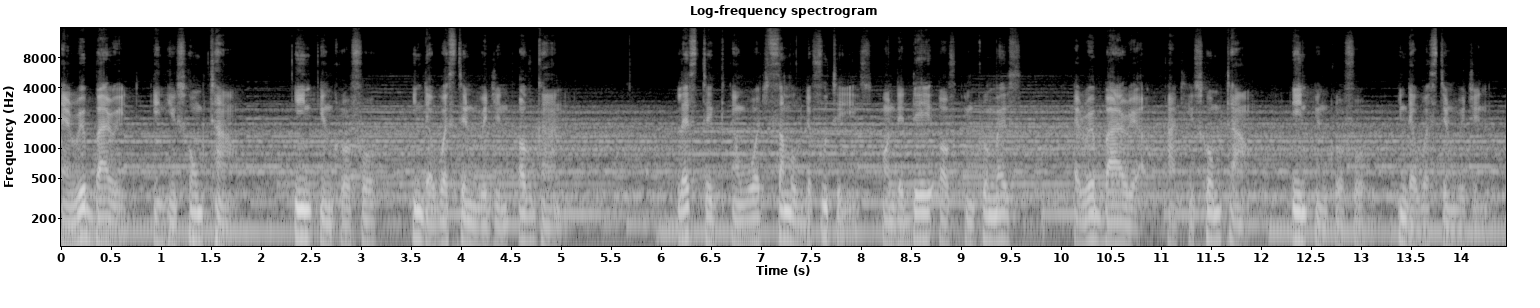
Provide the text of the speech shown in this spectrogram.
and reburied in his hometown in Nkroful in the western region of Ghana. Let's take and watch some of the footage on the day of Nkrumah's reburial at his hometown in Nkroful in the western region.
